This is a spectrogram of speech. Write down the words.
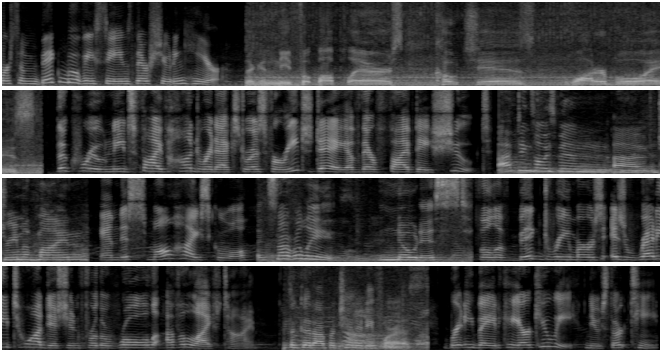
for some big movie scenes they're shooting here. They're going to need football players, coaches, water boys. The crew needs 500 extras for each day of their five day shoot. Acting's always been a dream of mine. And this small high school, It's not really noticed. full of big dreamers, is ready to audition for the role of a lifetime. It's a good opportunity for us. Brittany Bade, KRQE, News 13.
